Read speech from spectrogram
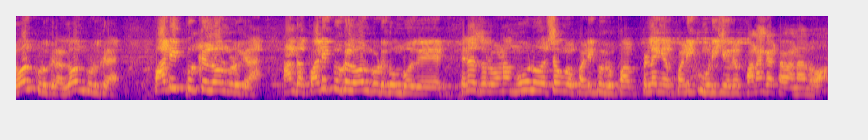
லோன் கொடுக்குறேன் லோன் கொடுக்குறேன். படிப்புக்கு லோன் கொடுக்குறேன். அந்த படிப்புக்கு லோன் கொடுக்கும்போது என்ன சொல்லுவோம்னா மூணு வருஷம் உங்கள் படிப்புக்கு ப- பிள்ளைங்க படிக்க முடிக்க பணம் கட்ட வேணான்னுவான்.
